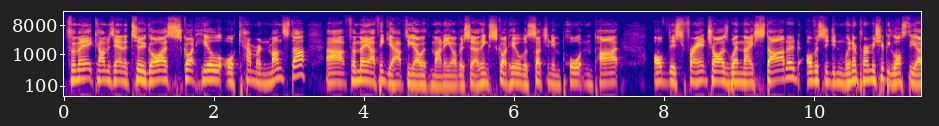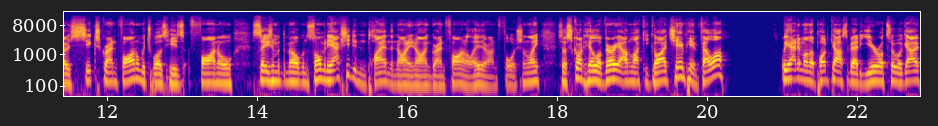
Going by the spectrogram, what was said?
For me, it comes down to two guys, Scott Hill or Cameron Munster. Uh, for me, I think you have to go with money, obviously. I think Scott Hill was such an important part of this franchise when they started. Obviously, didn't win a premiership. He lost the 06 grand final, which was his final season with the Melbourne Storm. And he actually didn't play in the 99 grand final either, unfortunately. So, Scott Hill, a very unlucky guy, champion fella. We had him on the podcast about a year or two ago.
